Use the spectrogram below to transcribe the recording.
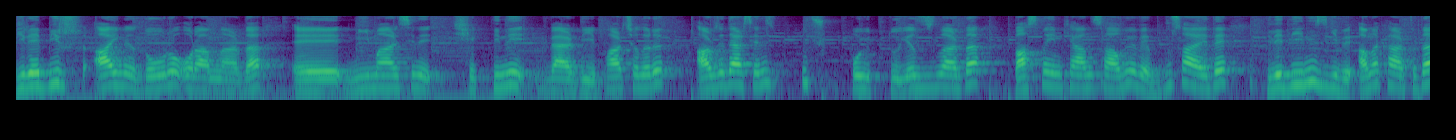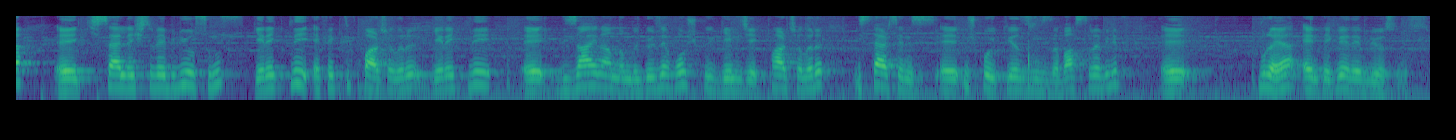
birebir aynı doğru oranlarda e, mimarisini, şeklini verdiği parçaları arzu ederseniz 3 boyutlu yazıcılarda basma imkanı sağlıyor ve bu sayede dilediğiniz gibi anakartı da e, kişiselleştirebiliyorsunuz. Gerekli efektif parçaları, gerekli e, dizayn anlamında göze hoş gelecek parçaları isterseniz 3 e, boyutlu yazıcınızda bastırabilip e, buraya entegre edebiliyorsunuz.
